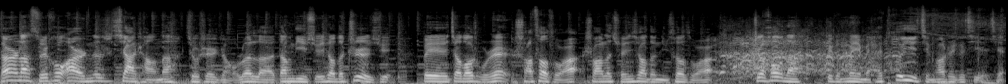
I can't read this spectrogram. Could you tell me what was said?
当然了，随后二人的下场呢，就是扰乱了当地学校的秩序，被教导主任刷厕所，刷了全校的女厕所。之后呢，这个妹妹还特意警告这个姐姐，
